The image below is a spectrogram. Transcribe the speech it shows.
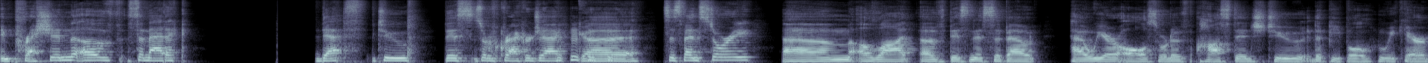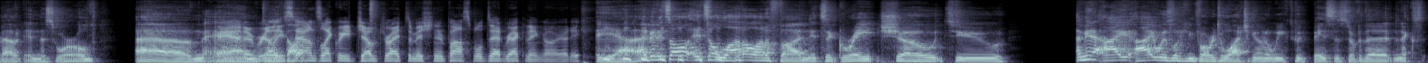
impression of thematic depth to this sort of crackerjack uh, suspense story. Um, a lot of business about how we are all sort of hostage to the people who we care about in this world. Um, Man, and it really thought- sounds like we jumped right to Mission Impossible: Dead Reckoning already. yeah i mean it's all it's a lot a lot of fun it's a great show to i mean i i was looking forward to watching it on a week to week basis over the next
